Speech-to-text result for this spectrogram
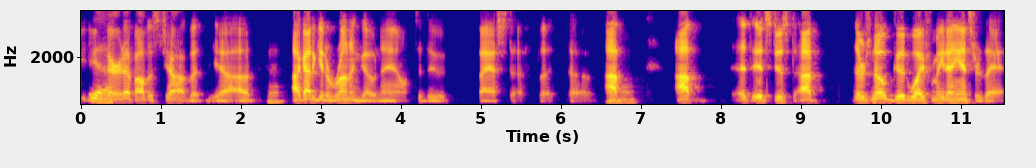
You, Yeah. tear it up. I'll just chop. But yeah, I, Yeah. I got to get a run and go now to do fast stuff. But uh, I Oh, I it, it's just I there's no good way for me to answer that.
